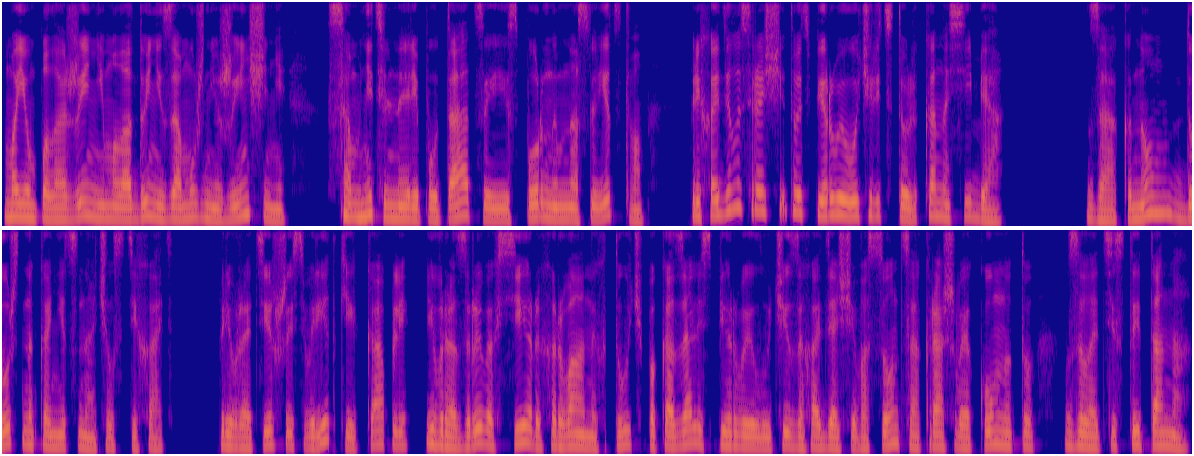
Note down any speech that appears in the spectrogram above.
В моем положении молодой незамужней женщине сомнительной репутацией и спорным наследством приходилось рассчитывать в первую очередь только на себя. За окном дождь наконец начал стихать превратившись в редкие капли, и в разрывах серых рваных туч показались первые лучи заходящего солнца, окрашивая комнату в золотистые тона.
